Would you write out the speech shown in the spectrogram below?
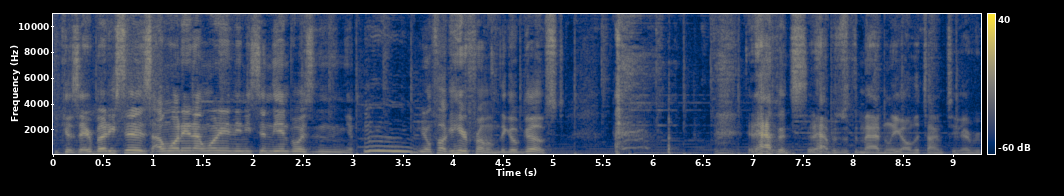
because everybody says, I want in, I want in, and you send the invoice and you, hmm, you don't fucking hear from them. They go ghost. it happens. It happens with the Madden League all the time, too. Everybody.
